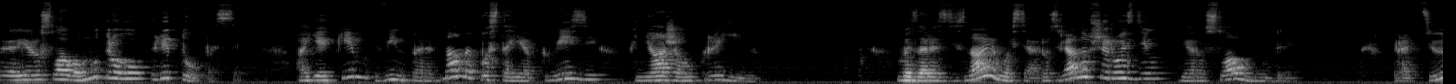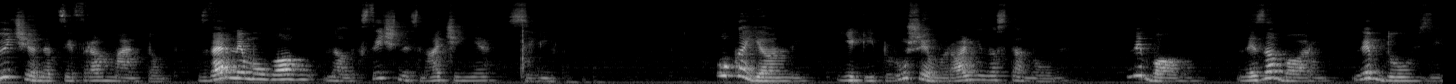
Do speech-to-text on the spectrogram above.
е, Ярослава Мудрого літописи, а яким він перед нами постає в книзі Княжа Україна. Ми зараз дізнаємося, розглянувши розділ Ярослав Мудрий. Працюючи над цим фрагментом, звернемо увагу на лексичне значення слів. Окаянний, який порушує моральні настанови. Небавом, незабаром, невдовзі,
